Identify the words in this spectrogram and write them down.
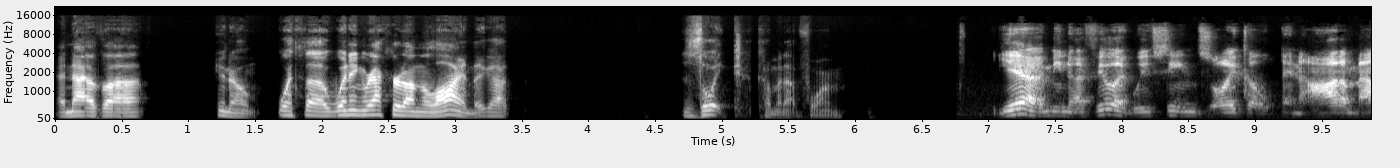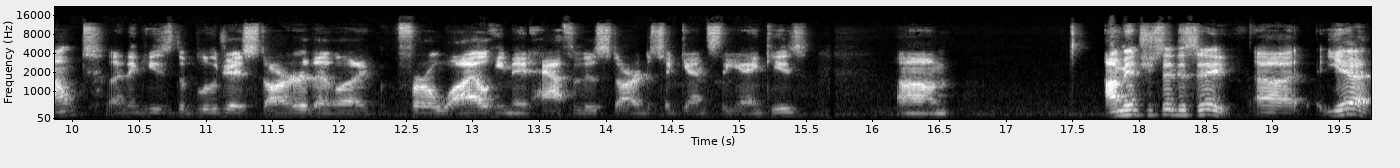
and have uh, you know, with a winning record on the line, they got Zeuch coming up for him. Yeah, I mean, I feel like we've seen Zeuch an odd amount. I think he's the Blue Jays starter that, like, for a while he made half of his starts against the Yankees. Um, I'm interested to see. Uh, yeah,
